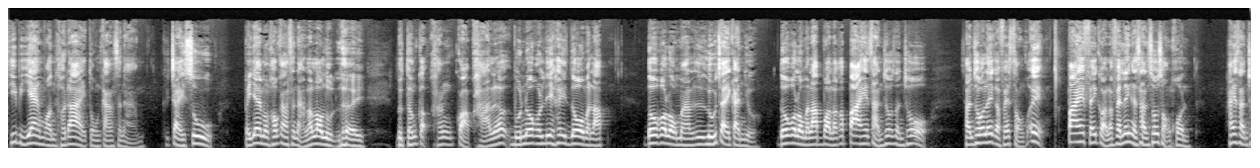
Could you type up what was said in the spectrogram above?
ที่ไปแย่งบอลเขาได้ตรงกลางสนาม คือใจสู้ไปแย่งบอลเขากลางสนามแล้วเราหลุดเลย หลุดทั้งเกาะข้างกวาบขาแล้วบูโน่ก็เรียกให้โดมารับ โดก็ลงมารู้ใจกันอยู่ โดก็ลงมารับบอลแล้วก็ป้ายให้ซันโชซันโชซันโชเล่นกับเฟสสองเอ้ยป้ายให้เฟสก่อนแล้วเฟสเล่นกับซันโชสองคนให้ซันโช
